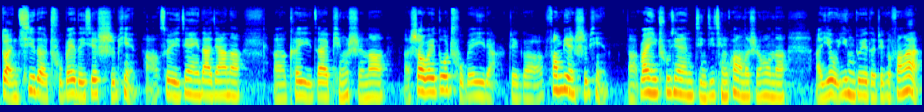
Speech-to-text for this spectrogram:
短期的储备的一些食品啊，所以建议大家呢，呃，可以在平时呢，呃，稍微多储备一点这个方便食品。啊，万一出现紧急情况的时候呢，啊，也有应对的这个方案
